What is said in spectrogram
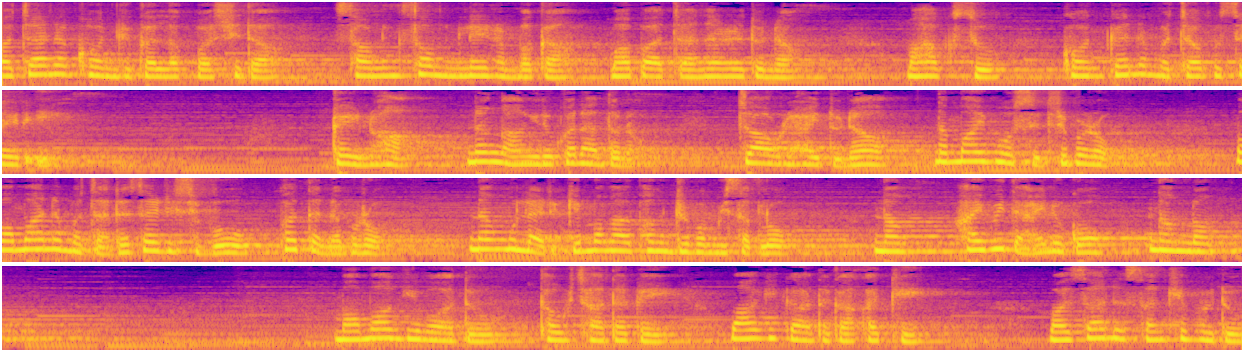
ꯃꯆꯥꯅ ꯈꯣꯟꯒ ꯀꯜꯂꯛꯄ ꯑꯁꯤꯗ ꯁꯥꯎꯅꯤꯡ ꯁꯥꯎꯅꯤꯡ ꯂꯩꯔꯝꯕꯒ ꯃꯄꯥ ꯆꯥꯅꯔꯗꯨꯅ ꯃꯍꯥꯛꯁꯨ ꯈꯣꯟ ꯀꯟꯅ ꯃꯆꯥꯕꯨ ꯆꯩꯔꯛꯏ ꯀꯩꯅꯣ ꯍꯥ ꯅꯪ ꯉꯥꯡꯉꯤꯗꯨ ꯀꯅꯥꯗꯅꯣ ꯆꯥꯎꯔꯦ ꯍꯥꯏꯗꯨꯅ ꯅꯃꯥꯏꯕꯨ ꯎꯁꯤꯠꯇ꯭ꯔꯤꯕꯔꯣ ꯃꯃꯥꯅ ꯃꯆꯥꯗ ꯆꯩꯔꯤꯁꯤꯕꯨ ꯐꯠꯇꯅꯕꯔꯣ ꯅꯪꯕꯨ ꯂꯥꯏꯔꯤꯛꯀꯤ ꯃꯉꯥꯜ ꯐꯪꯗ꯭ꯔꯤꯕ ꯃꯤꯁꯛꯂꯣ ꯅꯪ ꯍꯥꯏꯕꯤꯗꯦ ꯍꯥꯏꯅꯨꯀꯣ ꯅꯪ ꯅꯪ ꯃꯃꯥꯒꯤ ꯋꯥꯗꯨ ꯊꯧꯁꯥꯗꯈꯩ ꯃꯥꯒꯤ ꯀꯥꯗ ꯀꯥꯈꯠꯈꯤ ꯃꯆꯥꯅ ꯆꯪꯈꯤꯕꯗꯨ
